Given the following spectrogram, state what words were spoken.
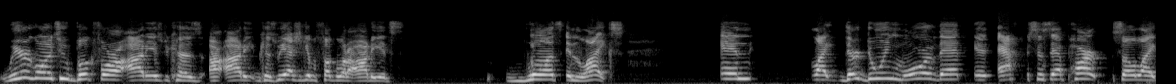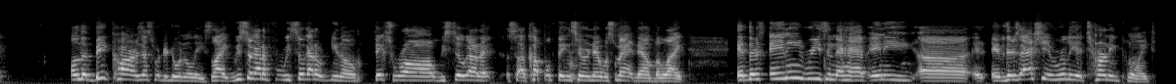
we're going to book for our audience because our audience because we actually give a fuck what our audience wants and likes. And like they're doing more of that after since that part. So like on the big cars, that's what they're doing at least. Like we still gotta we still gotta you know fix Raw. We still got a couple things here and there with SmackDown, but like if there's any reason to have any uh if there's actually really a turning point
